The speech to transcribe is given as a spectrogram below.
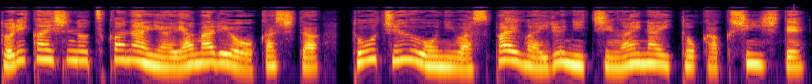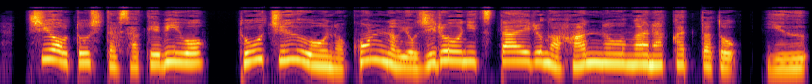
取り返しのつかない誤りを犯した東中央にはスパイがいるに違いないと確信して死を落とした叫びを東中央の今野与次郎に伝えるが反応がなかったという。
